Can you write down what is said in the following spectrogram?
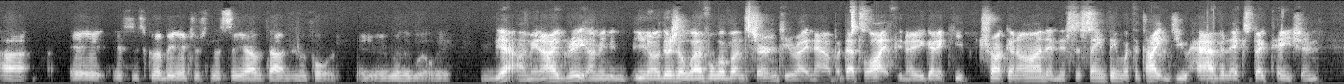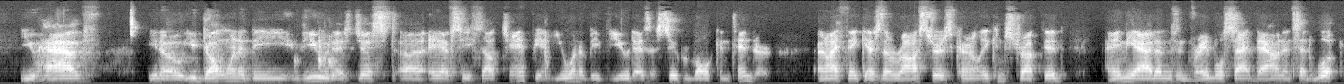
uh, it, it's just going to be interesting to see how the Titans move forward. It, it really will be. Yeah, I mean, I agree. I mean, you know, there's a level of uncertainty right now, but that's life. You know, you got to keep trucking on, and it's the same thing with the Titans. You have an expectation. You have, you know, you don't want to be viewed as just uh, AFC South champion. You want to be viewed as a Super Bowl contender. And I think as the roster is currently constructed, Amy Adams and Vrabel sat down and said, "Look,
